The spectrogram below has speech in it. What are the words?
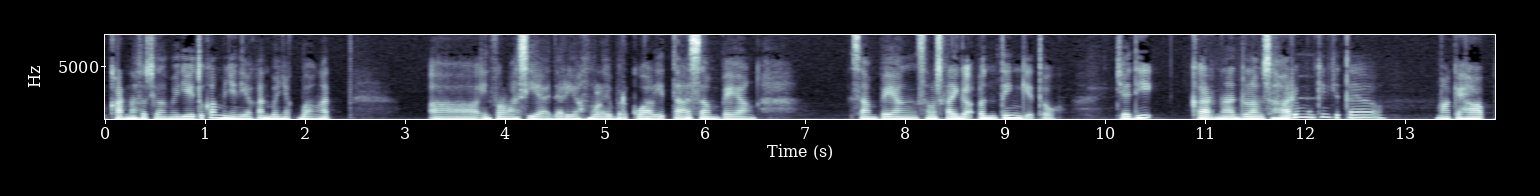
Karena sosial media itu kan menyediakan banyak banget uh, informasi ya dari yang mulai berkualitas sampai yang sampai yang sama sekali nggak penting gitu. Jadi karena dalam sehari mungkin kita pakai HP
